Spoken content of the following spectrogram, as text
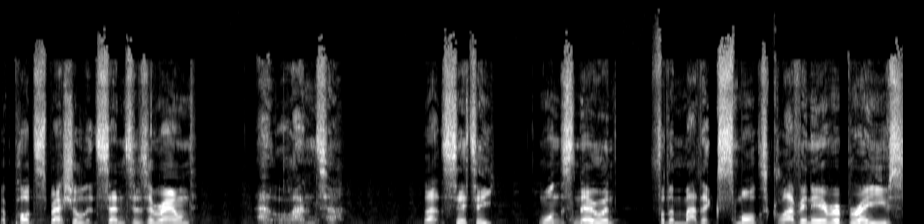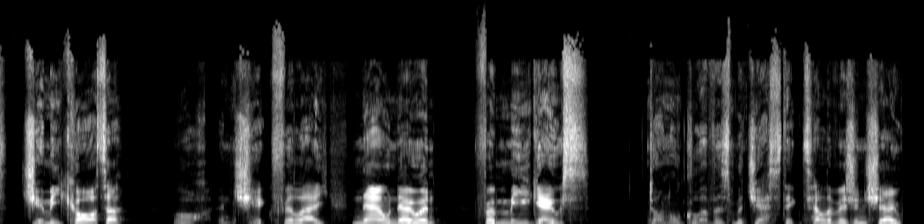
A pod special that centres around Atlanta. That city, once known for the Maddux Smoltz Glavin era Braves, Jimmy Carter, oh, and Chick fil A, now known for Migos, Donald Glover's majestic television show,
